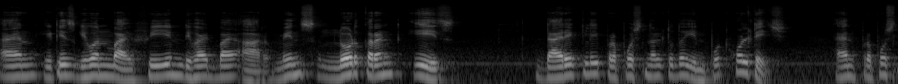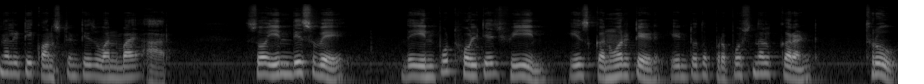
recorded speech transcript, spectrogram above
and it is given by V in divided by R means load current is directly proportional to the input voltage and proportionality constant is 1 by R. So, in this way the input voltage V in is converted into the proportional current through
